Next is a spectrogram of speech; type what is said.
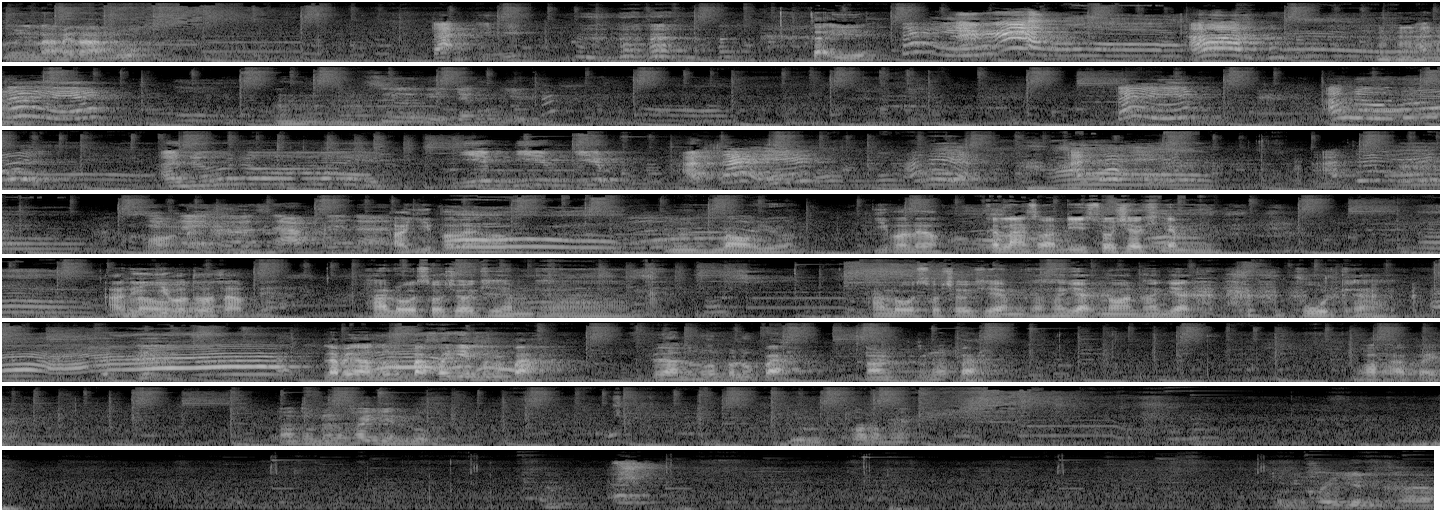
ตัวนี้นอนไม่นอนลูกจ๊ะอีจะอีอะอะจ๊ะอีอืมชื่อนี่จังหยิบจ๊ะอีอะดูด้วยอะดูด้วยยิ้มยิ้มยิ้มอะจ๊ะอีอะนี่อะจ๊ะอีอะจ๊ะอีมองในหน่อยโทรศัพท์เนี่ยนะ เอาหยิบเอาเลยครับอืมเบาอยู่หยิบเอาเร็ว กำลังสวัสดีโซเชียลแคม อันนี้เราหยิบเอาโทรศัพท์เนี่ยฮัลโหลโซเชียลแคมค่ะ ฮัลโหลโซเชียลแคมค่ะ ทั้งอยากนอนทั้งอยากพูดค่ะ เราไปนอนตรงนู้นปะค่อยเย็นไปลูกปะไปนอนตรงนู้นปะลูกปะนอนตรงนู้นปะพ่อพาไป นอนตรงนู้นค่อยเย็นลูก ดูพ่อทำให้ตรงนี้ค่อยเย็นค่ะ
